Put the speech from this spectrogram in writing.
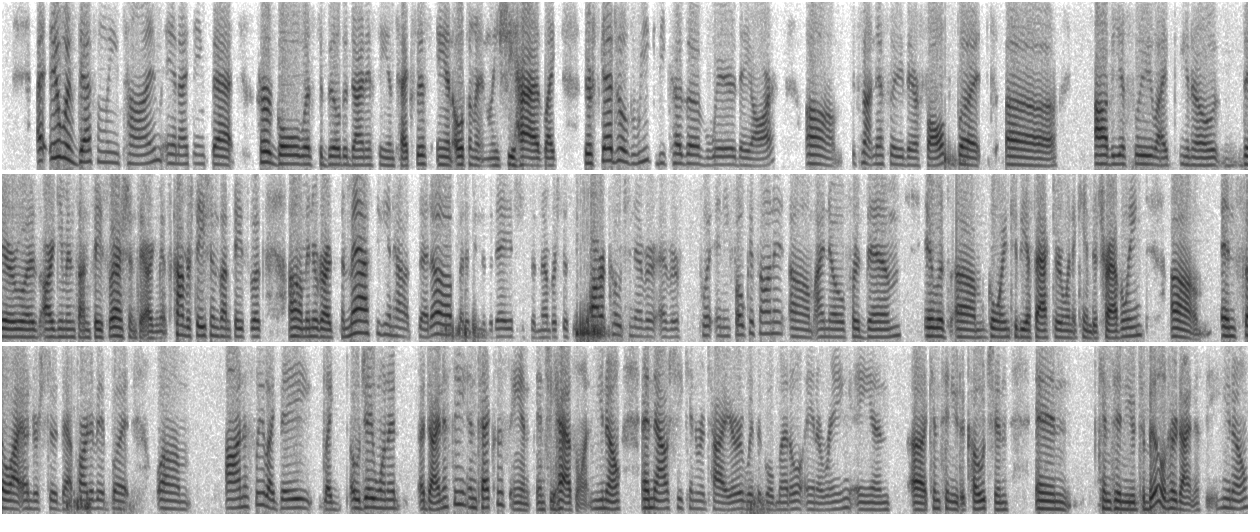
it was definitely time and i think that her goal was to build a dynasty in texas and ultimately she has like their schedule's weak because of where they are. Um it's not necessarily their fault but uh obviously like you know there was arguments on facebook i shouldn't say arguments conversations on facebook um in regards to Massey and how it's set up but at the end of the day it's just a number system. Our coach never ever put any focus on it. Um i know for them it was um going to be a factor when it came to traveling um and so i understood that part of it but um honestly like they like oj wanted a dynasty in texas and and she has one you know? And now she can retire with a gold medal and a ring and uh continue to coach and and continue to build her dynasty you know?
